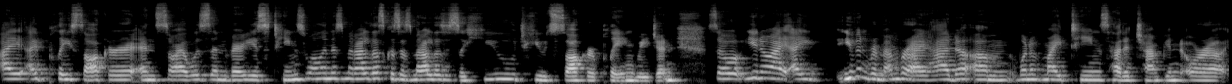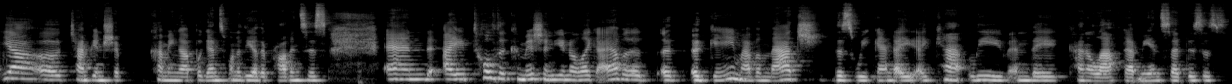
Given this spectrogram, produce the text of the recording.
I, I play soccer. And so I was in various teams while in Esmeraldas because Esmeraldas is a huge, huge soccer playing region. So, you know, I, I even remember I had um, one of my teams had a champion or a, yeah, a championship coming up against one of the other provinces. And I told the commission, you know, like I have a, a, a game, I have a match this weekend. I, I can't leave. And they kind of laughed at me and said, This is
